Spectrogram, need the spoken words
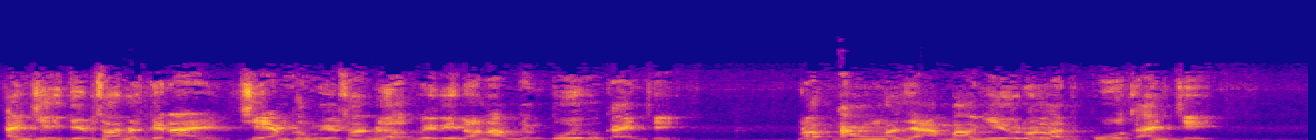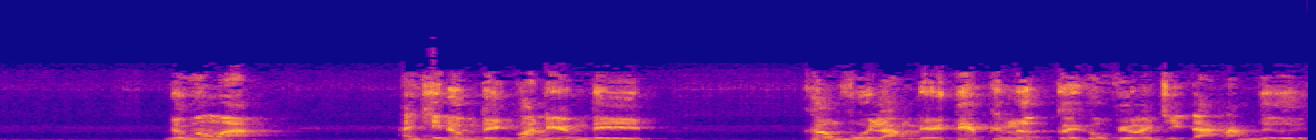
Anh chị kiểm soát được cái này, chứ em không kiểm soát được, bởi vì nó nằm trong túi của các anh chị nó tăng nó giảm bao nhiêu đó là của các anh chị. Đúng không ạ? Anh chị đồng tình quan điểm thì không vui lòng để tiếp cái lượng cái cổ phiếu anh chị đang nắm giữ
